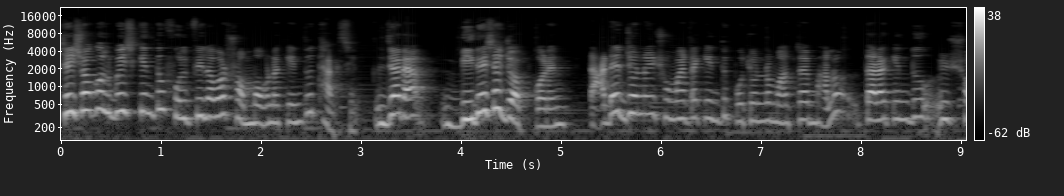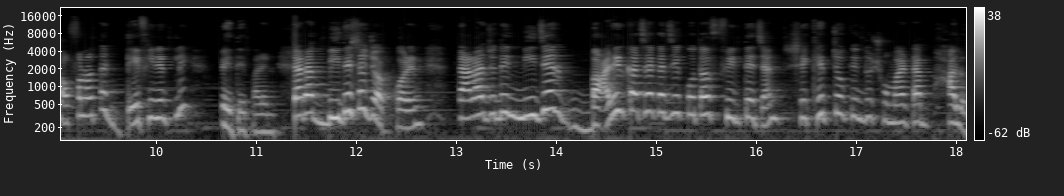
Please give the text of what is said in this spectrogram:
সেই সকল উইশ কিন্তু ফুলফিল হওয়ার সম্ভাবনা কিন্তু থাকছে। যারা বিদেশে জব করেন, তাদের জন্য এই সময়টা কিন্তু প্রচণ্ড মাত্রায় ভালো। তারা কিন্তু সফলতা ডেফিনেটলি পেতে পারেন। যারা বিদেশে জব করেন, তারা যদি নিজের বাড়ির কাছাকাছি কোথাও ফিরতে চান, সেক্ষেত্রেও কিন্তু সময়টা ভালো।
